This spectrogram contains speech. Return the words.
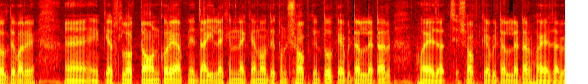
জ্বলতে পারে। ক্যাপস লকটা অন করে আপনি যাই লেখেন না কেন, দেখুন সব কিন্তু ক্যাপিটাল লেটার হয়ে যাচ্ছে, সব ক্যাপিটাল লেটার হয়ে যাবে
